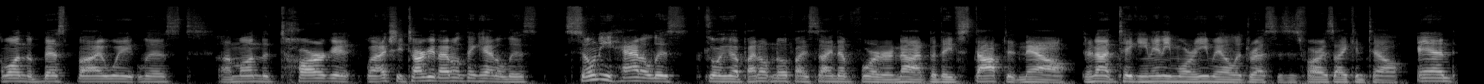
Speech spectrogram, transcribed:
I'm on the Best Buy wait list. I'm on the Target. Well, actually, Target I don't think had a list. Sony had a list going up. I don't know if I signed up for it or not, but they've stopped it now. They're not taking any more email addresses as far as I can tell. And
